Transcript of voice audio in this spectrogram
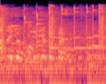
আসো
